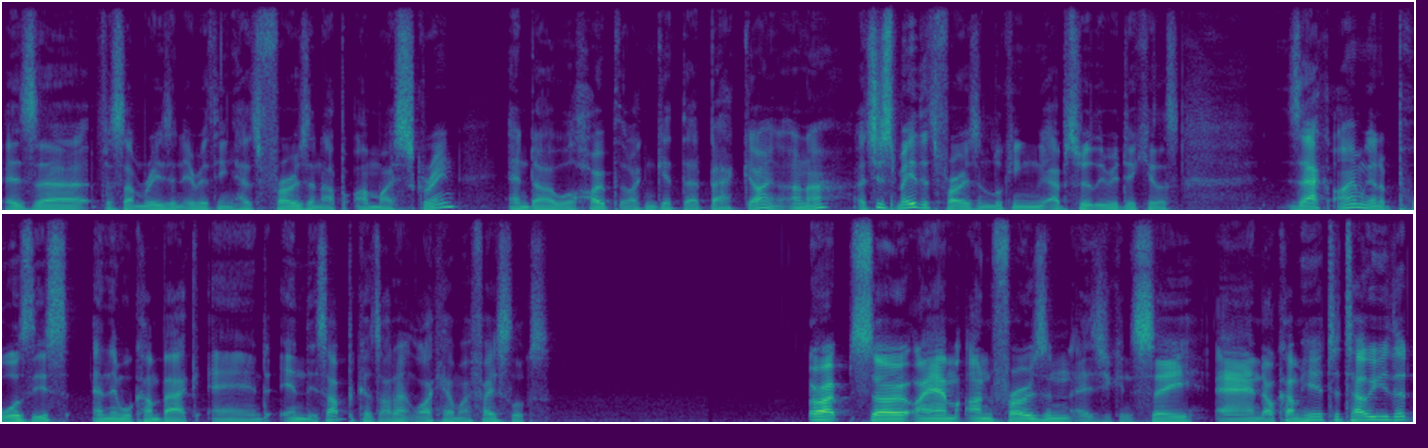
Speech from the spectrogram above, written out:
as uh, for some reason everything has frozen up on my screen, and I will hope that I can get that back going. I don't know. It's just me that's frozen, looking absolutely ridiculous. Zach, I'm going to pause this, and then we'll come back and end this up because I don't like how my face looks. All right, so I am unfrozen, as you can see, and I'll come here to tell you that,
